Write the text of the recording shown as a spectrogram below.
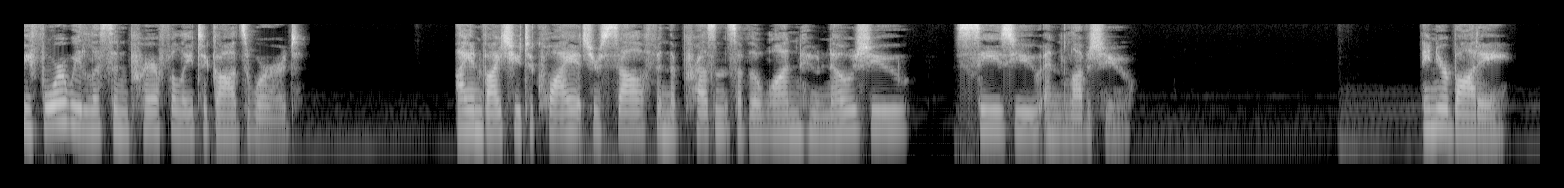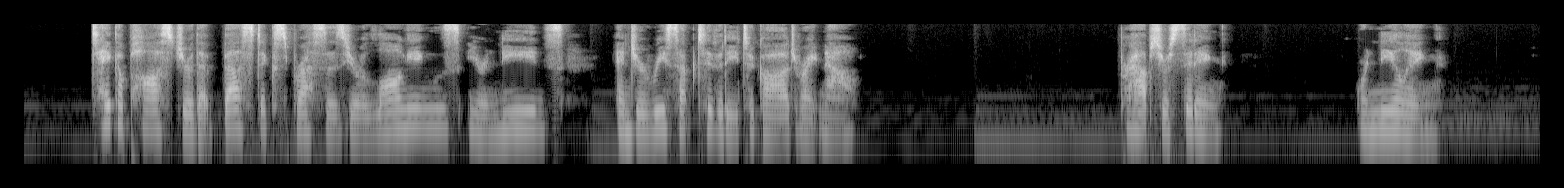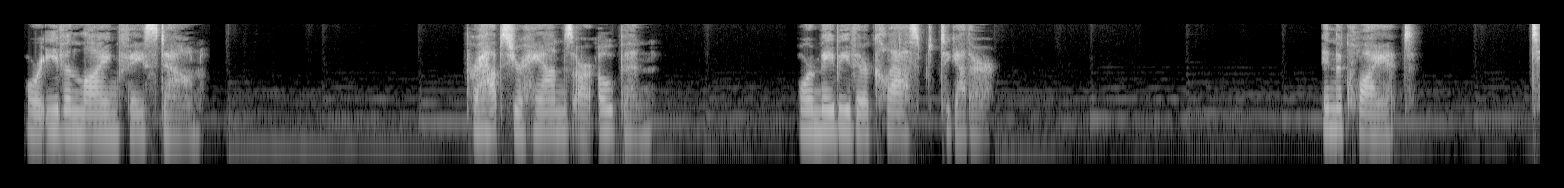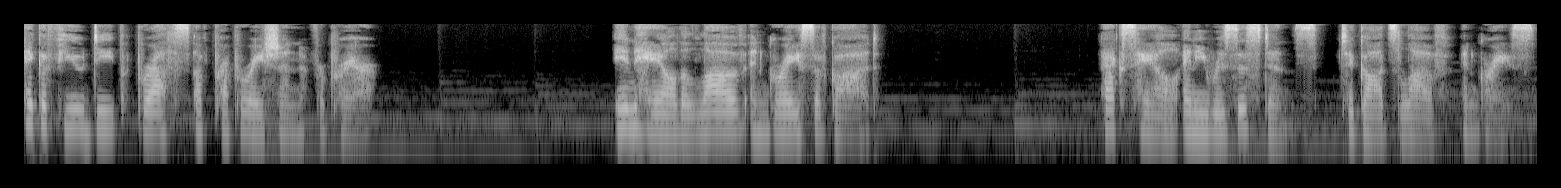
Before we listen prayerfully to God's Word, I invite you to quiet yourself in the presence of the one who knows you, sees you, and loves you. In your body, take a posture that best expresses your longings, your needs, and your receptivity to God right now. Perhaps you're sitting or kneeling or even lying face down. Perhaps your hands are open, or maybe they're clasped together. In the quiet, take a few deep breaths of preparation for prayer. Inhale the love and grace of God. Exhale any resistance to God's love and grace.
